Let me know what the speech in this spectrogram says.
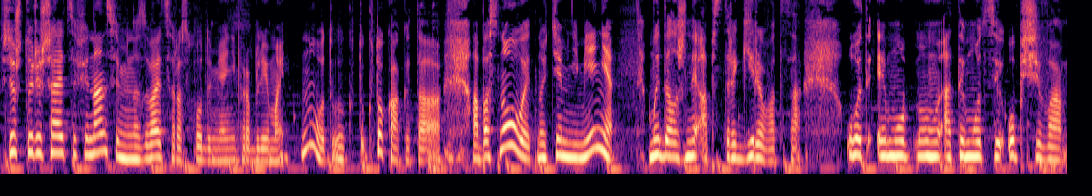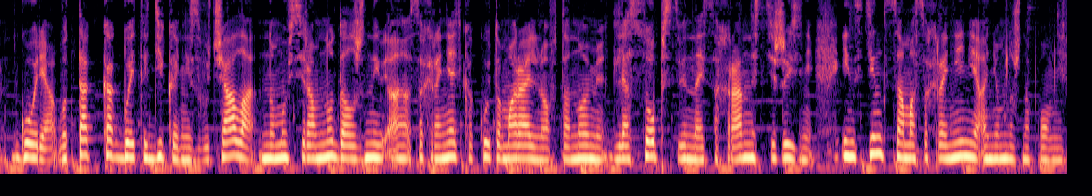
Все, что решается финансами, называется расходами, а не проблемой. Ну вот кто, кто как это обосновывает, но тем не менее мы должны абстрагироваться от, эмо, от эмоций общего горя. Вот так, как бы это дико не звучало, но мы все равно должны а, сохранять какую-то моральную автономию для собственной сохранности жизни. Инстинкт самосохранения, о нем нужно помнить.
